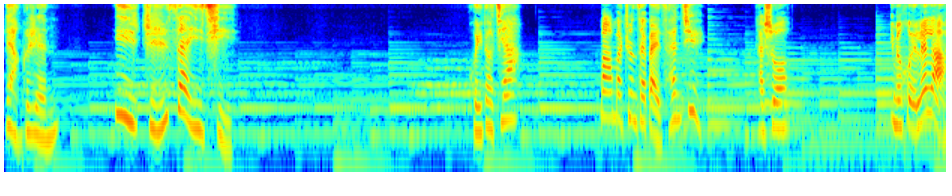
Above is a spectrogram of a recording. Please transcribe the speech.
两个人一直在一起。回到家，妈妈正在摆餐具。她说：“你们回来啦，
